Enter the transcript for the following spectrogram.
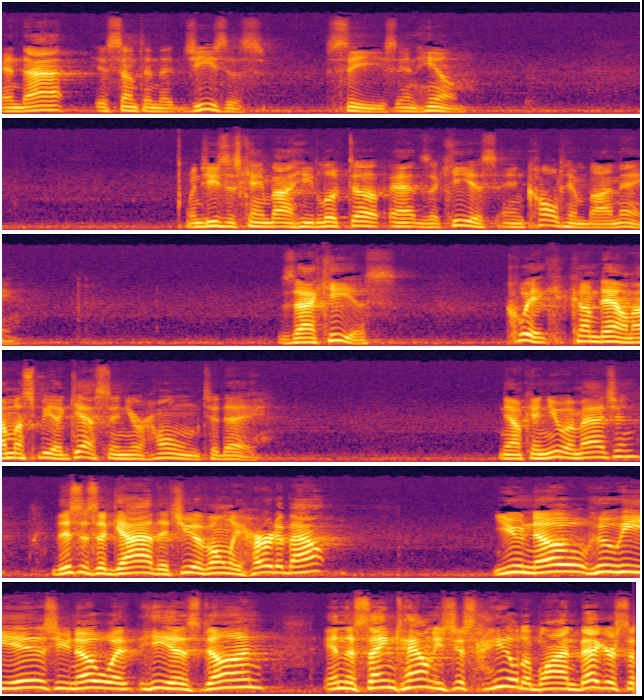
And that is something that Jesus sees in him. When Jesus came by, he looked up at Zacchaeus and called him by name. Zacchaeus, quick, come down. I must be a guest in your home today. Now, can you imagine? This is a guy that you have only heard about. You know who he is, you know what he has done. In the same town, he's just healed a blind beggar, so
